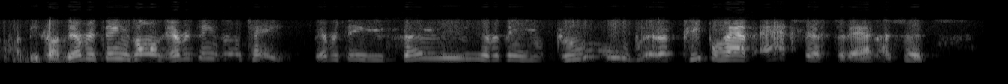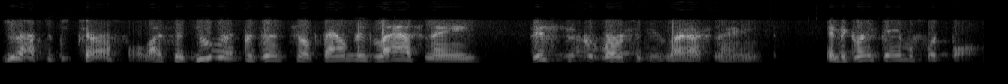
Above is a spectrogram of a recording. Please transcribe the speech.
Uh, because everything's on everything's on tape. Everything you say, everything you do, uh, people have access to that. I said, you have to be careful. I said, you represent your family's last name, this university's last name, in the great game of football,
